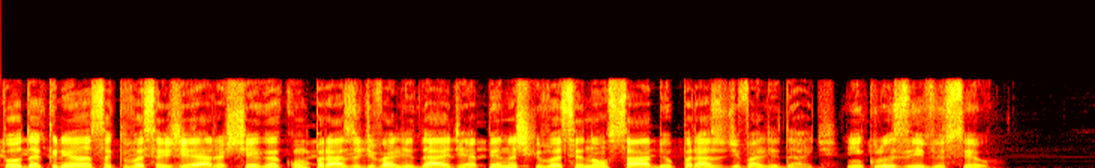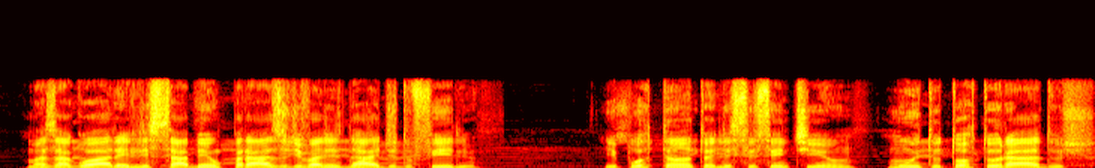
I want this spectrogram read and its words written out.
Toda criança que você gera chega com prazo de validade, é apenas que você não sabe o prazo de validade, inclusive o seu. Mas agora eles sabem o prazo de validade do filho e, portanto, eles se sentiam muito torturados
